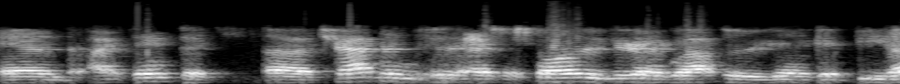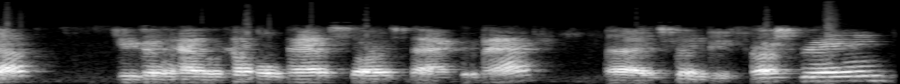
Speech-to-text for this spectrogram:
And I think that uh, Chapman, as a starter, you're going to go out there, you're going to get beat up. You're going to have a couple bad starts back to back. Uh, it's going to be frustrating.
